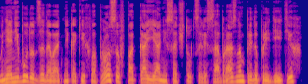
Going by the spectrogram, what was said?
Мне не будут задавать никаких вопросов, пока я не сочту целесообразным предупредить их,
